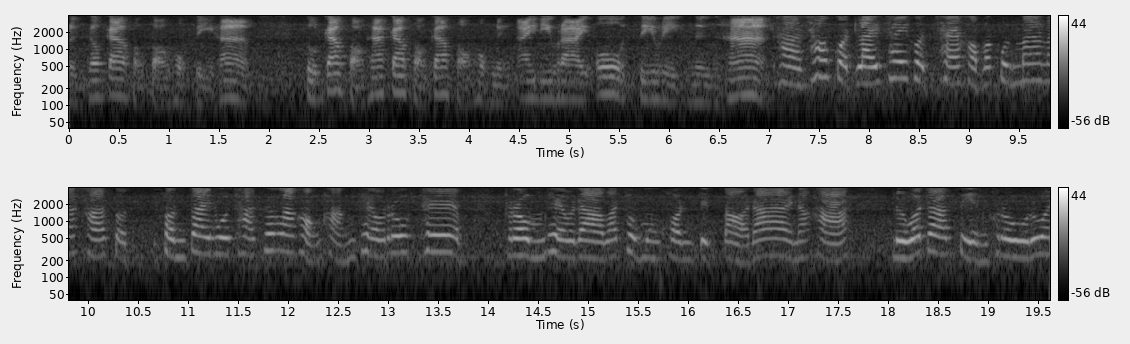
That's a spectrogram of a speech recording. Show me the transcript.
1 9 9 2 2 6 4 5 0 9 2 5 9 2 9 2 6 1 ID รโอสิริ15 ค่ะชอบกดไลค์ใช่กดแชร์ขอบพระคุณมากนะคะสนสนใจบูชาเครื่องรางของขลังเทวรูปเทพ พรหมเทวดาวัตถุมงคลติดต่อได้นะคะ หรือว่าจะเสียนครูด้วย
